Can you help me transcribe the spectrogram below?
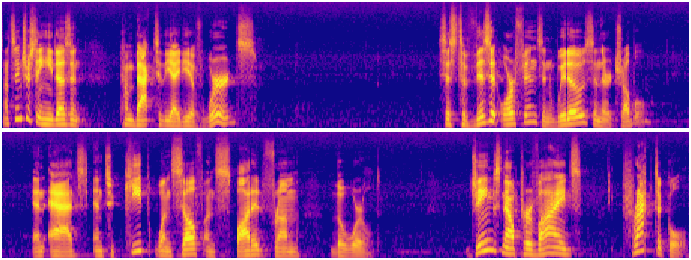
That's interesting he doesn't come back to the idea of words. He says, To visit orphans and widows in their trouble, and adds, and to keep oneself unspotted from the world. James now provides practical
